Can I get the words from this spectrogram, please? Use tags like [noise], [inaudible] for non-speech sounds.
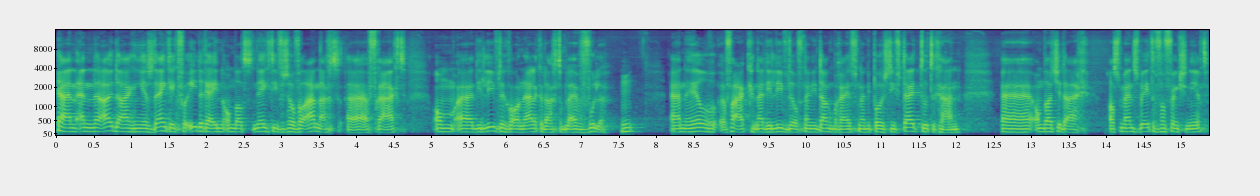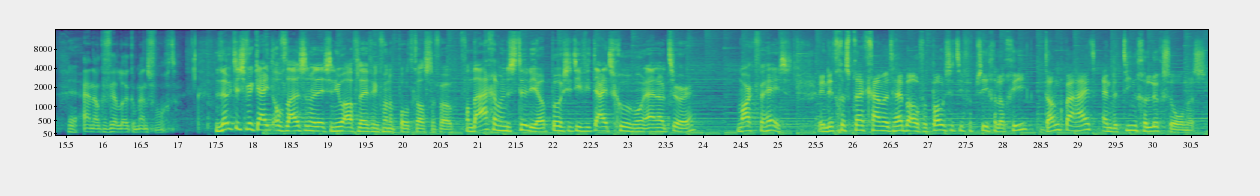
Ja, en, en de uitdaging is denk ik voor iedereen, omdat het negatieve zoveel aandacht eh, vraagt, om eh, die liefde gewoon elke dag te blijven voelen. Hm. En heel vaak naar die liefde of naar die dankbaarheid of naar die positiviteit toe te gaan. eh, omdat je daar als mens beter van functioneert Ja. en ook een veel leuker mens wordt. Leuk dat je weer kijkt of luistert naar deze nieuwe aflevering van de Podcast of Hope. Vandaag hebben we in de studio positiviteitsgoeroe en auteur Mark Verhees. In dit gesprek gaan we het hebben over positieve psychologie, dankbaarheid en de 10 gelukzones.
